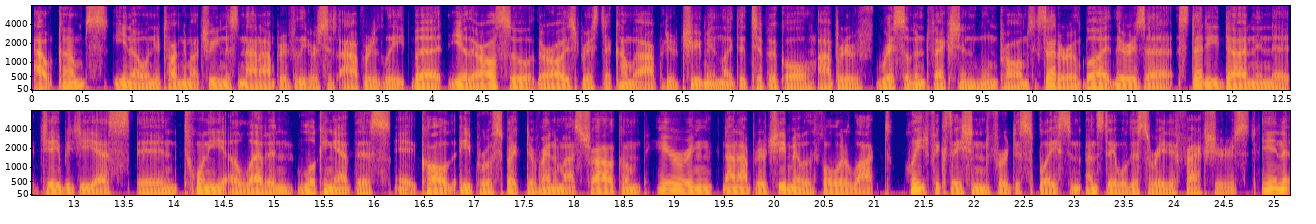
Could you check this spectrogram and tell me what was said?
outcomes, you know, when you're talking about treating this non operatively versus operatively. But, you know, there are also, there are always risks that come with operative treatment, like the typical operative risks of infection, wound problems, etc. But there is a study done in the JBJS in 20 2011 looking at this it called a prospective randomized trial comparing non-operative treatment with volar locked plate fixation for displaced and unstable distal fractures in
